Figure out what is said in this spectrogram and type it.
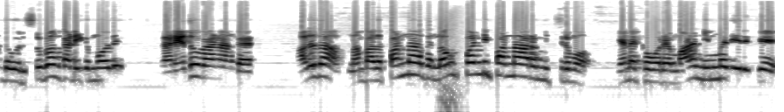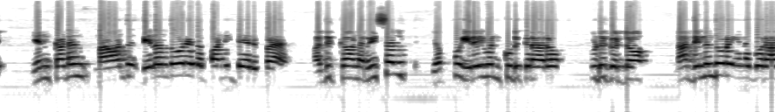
அந்த ஒரு சுகம் கிடைக்கும் போது வேற எதுவும் வேணாங்க. அதுதான் நம்ம அதை பண்ண அதை லவ் பண்ணி பண்ண ஆரம்பிச்சிருவோம். எனக்கு ஒரு மன நிம்மதி இருக்கு. என் கடன் நான் வந்து தினந்தோறும் இதை பண்ணிட்டே இருப்பேன். அதுக்கான ரிசல்ட் எப்போ இறைவன் கொடுக்கிறாரோ கொடுக்கட்டும். நான் தினந்தோறும் எனக்கு ஒரு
